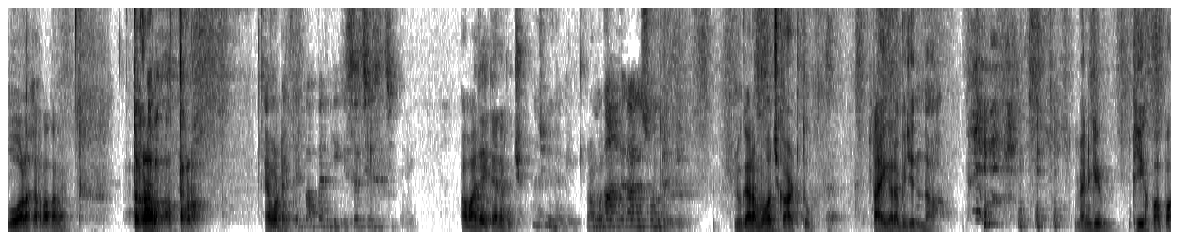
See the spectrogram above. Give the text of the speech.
वो वाला कर रहा था मैं। तगड़ा लगा तगड़ा। है मोटे? आवाज़ आई तेने कुछ? कुछ भी लगे मैं कह रहा मौज काट तू टाइगर अभी ज़िंदा मैंने कि ठीक पापा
